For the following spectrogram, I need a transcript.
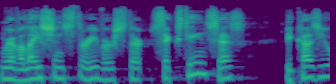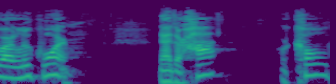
Revelations 3, verse 16 says, Because you are lukewarm, neither hot or cold,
